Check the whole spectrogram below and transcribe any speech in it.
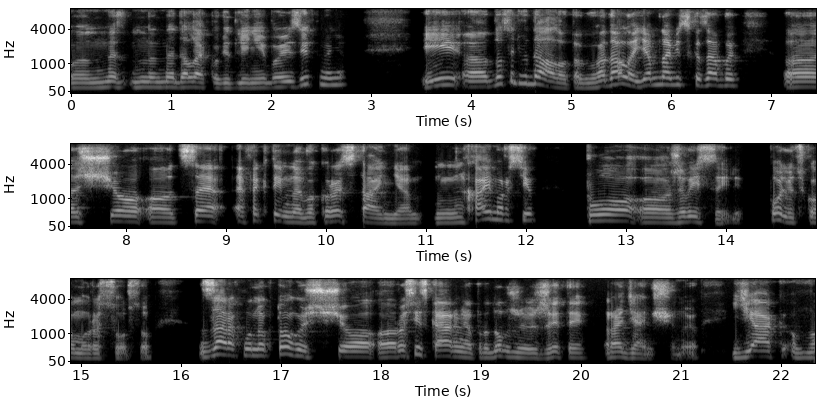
не, не- недалеко від лінії боєзіткнення, і е, досить вдало так вгадала. Я б навіть сказав би, е, що е, це ефективне використання м, хаймерсів по е, живій силі, по людському ресурсу. За рахунок того, що е, російська армія продовжує жити радянщиною як в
